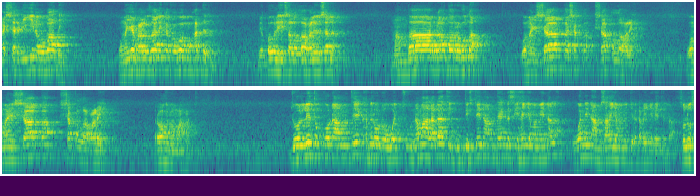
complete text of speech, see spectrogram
الشرعيين وبعضهم ومن يفعل ذلك فهو محدد بقوله صلى الله عليه وسلم من ضار ضره الله ومن شاق شق شاق الله عليه ومن شاق شق الله عليه رواه امام احمد جولlee tokko dhaamtee kabiroo dhoowwachuu nama alagaati guddiftee dhaamtee hanga sii hayyamameen ala wanni dhaamsaa hayyamamee jira qabeenya keetirraa sulus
